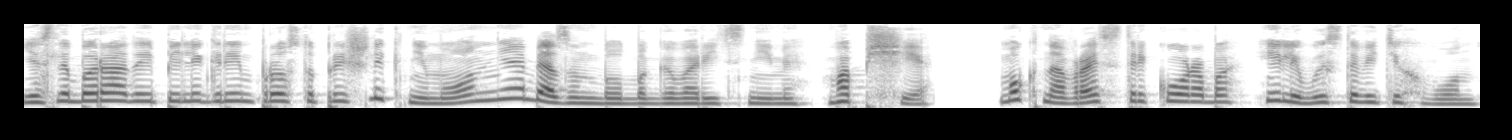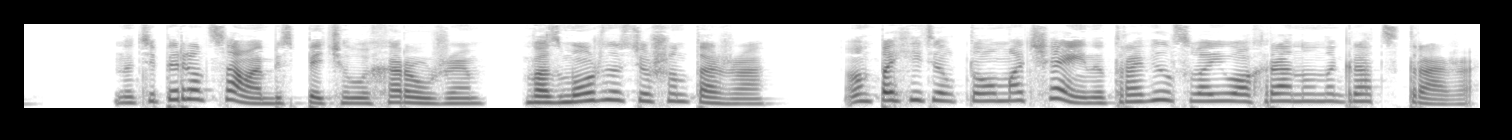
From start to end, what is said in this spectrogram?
Если бы Рада и Пилигрим просто пришли к нему, он не обязан был бы говорить с ними. Вообще. Мог наврать с три короба или выставить их вон. Но теперь он сам обеспечил их оружием, возможностью шантажа. Он похитил толмача и натравил свою охрану на градстража.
